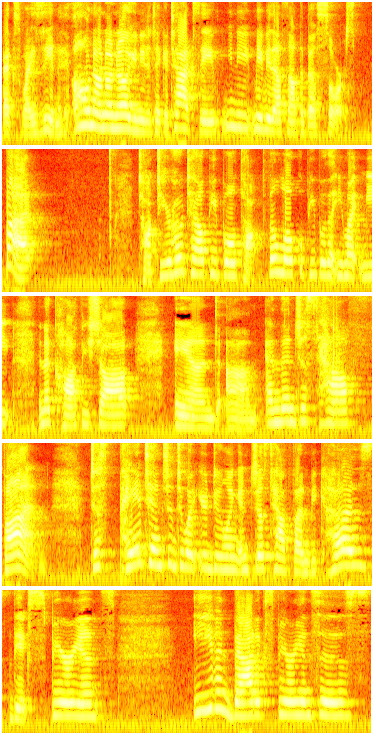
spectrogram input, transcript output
XYZ and they say, "Oh no, no, no, you need to take a taxi." You need maybe that's not the best source. But talk to your hotel people, talk to the local people that you might meet in a coffee shop, and um, and then just have fun. Just pay attention to what you're doing and just have fun because the experience, even bad experiences,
